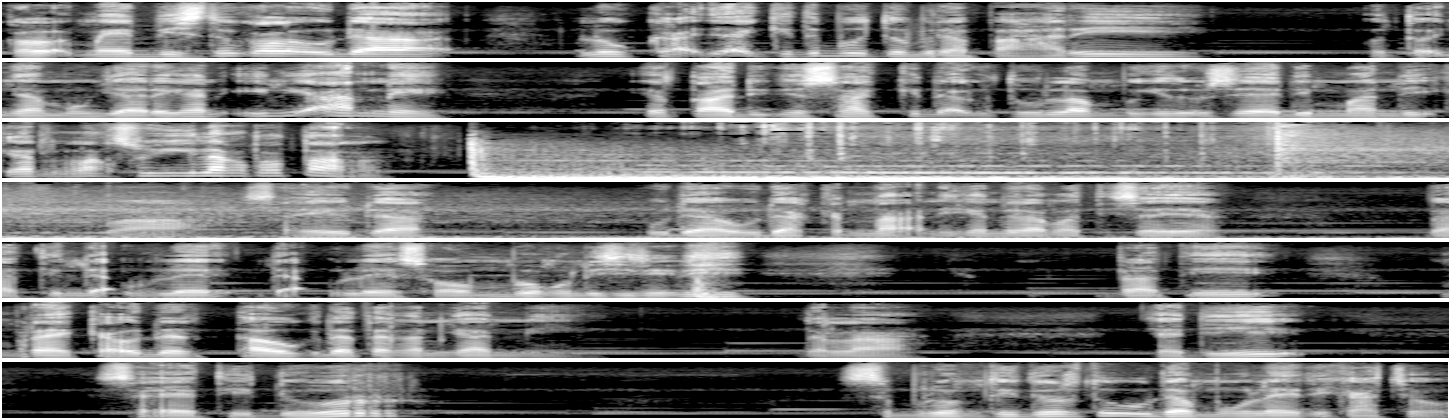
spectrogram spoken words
Kalau medis itu kalau udah luka aja kita butuh berapa hari untuk nyambung jaringan. Ini aneh. Yang tadinya sakit tidak tulang begitu saya dimandikan langsung hilang total. Wah, saya udah udah udah kena nih kan dalam hati saya. Berarti tidak boleh tidak boleh sombong di sini nih. Berarti mereka udah tahu kedatangan kami. Adalah. Jadi saya tidur, sebelum tidur tuh udah mulai dikacau.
